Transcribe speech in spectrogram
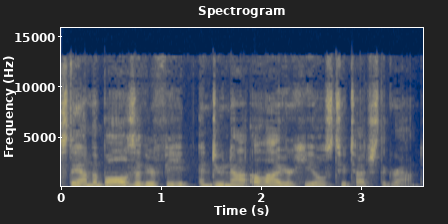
Stay on the balls of your feet and do not allow your heels to touch the ground.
